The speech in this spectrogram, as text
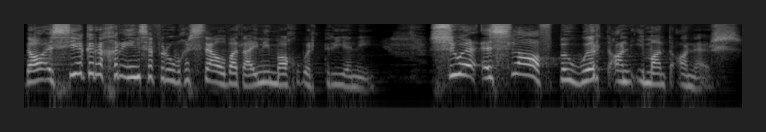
daar is sekere grense vir hom gestel wat hy nie mag oortree nie. So 'n slaaf behoort aan iemand anders.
